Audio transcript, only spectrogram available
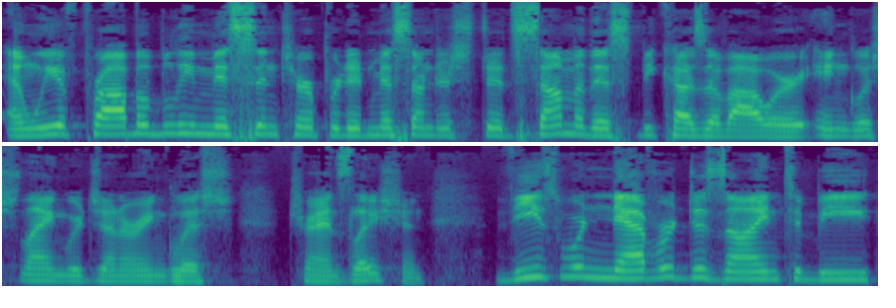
And we have probably misinterpreted, misunderstood some of this because of our English language and our English translation. These were never designed to be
